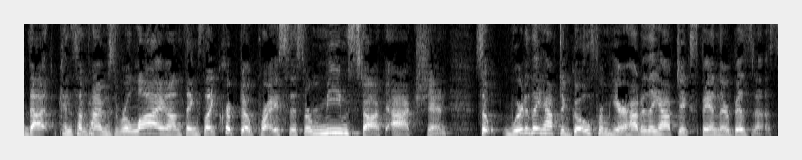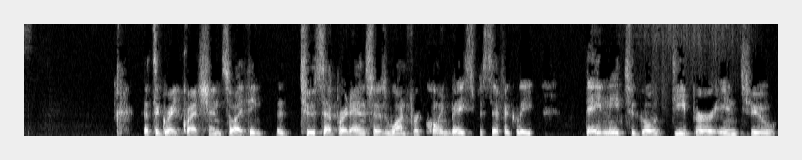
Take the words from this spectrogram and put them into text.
that can sometimes rely on things like crypto prices or meme stock action. So where do they have to go from here? How do they have to expand their business? That's a great question. So I think two separate answers. One for Coinbase specifically, they need to go deeper into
